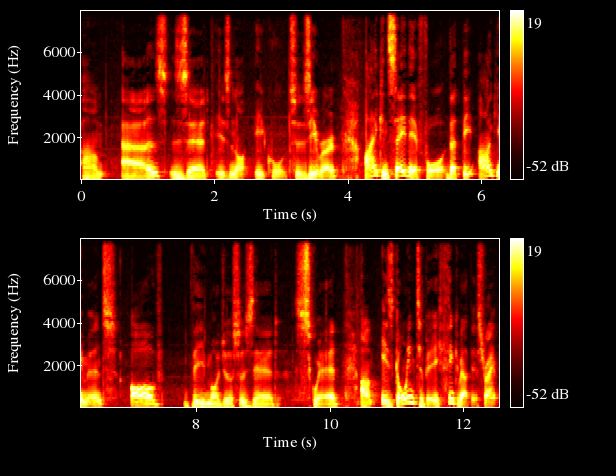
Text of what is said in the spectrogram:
Um, as z is not equal to zero, I can say therefore that the argument of the modulus of z squared um, is going to be, think about this, right?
